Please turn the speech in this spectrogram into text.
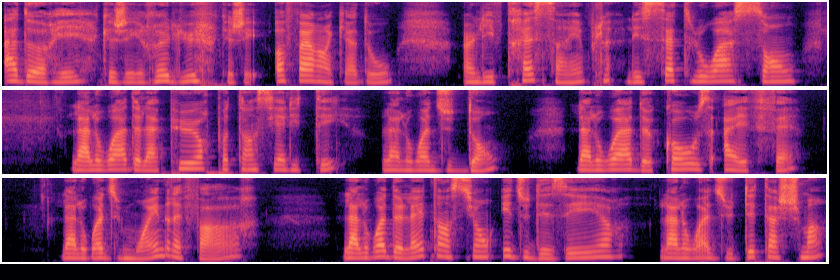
adoré, que j'ai relu, que j'ai offert en cadeau, un livre très simple. Les sept lois sont la loi de la pure potentialité, la loi du don, la loi de cause à effet, la loi du moindre effort, la loi de l'intention et du désir, la loi du détachement,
